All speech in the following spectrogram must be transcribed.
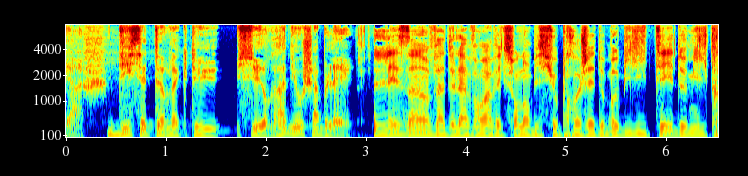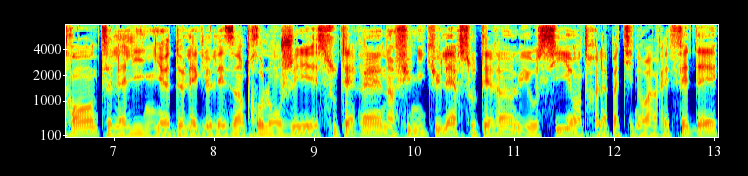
yaş. 17h L'actu sur Radio Chablais. Uns va de l'avant avec son ambitieux projet de mobilité 2030. La ligne de l'Aigle Les Uns prolongée est souterraine, un funiculaire souterrain lui aussi entre la patinoire et Fédé,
